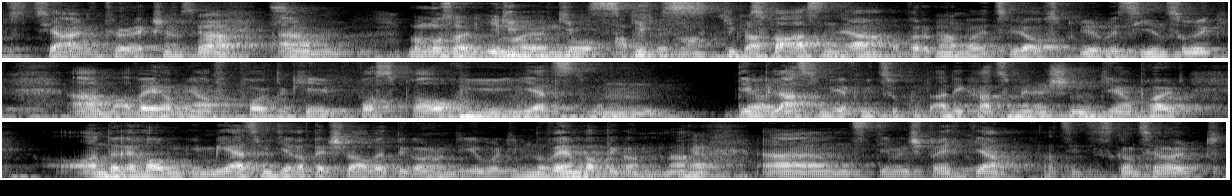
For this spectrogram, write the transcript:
sozialen Interactions. Ja, ähm, Man muss halt immer gibt, irgendwo gibt's, gibt's, machen, gibt's. Phasen, ja, aber da kommen wir jetzt wieder aufs Priorisieren zurück. Ähm, aber ich habe mir einfach gefragt, okay, was brauche ich jetzt, um die Ja. Belastung, die auf mich zukommt, adäquat zu managen? Und ich habe halt, andere haben im März mit ihrer Bachelorarbeit begonnen und ich habe halt im November begonnen. Ne? Äh, und dementsprechend, ja, hat sich das Ganze halt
